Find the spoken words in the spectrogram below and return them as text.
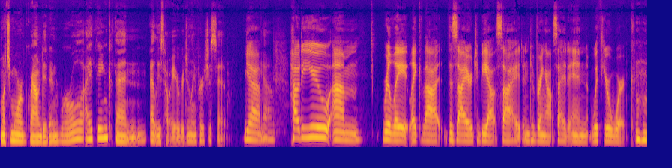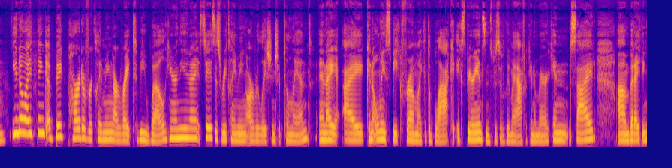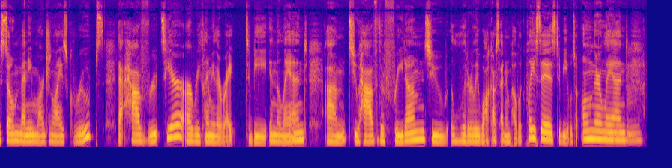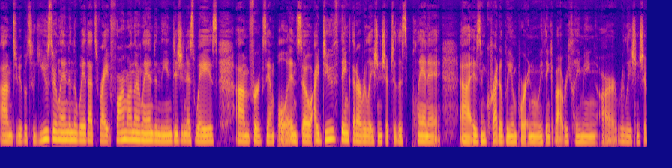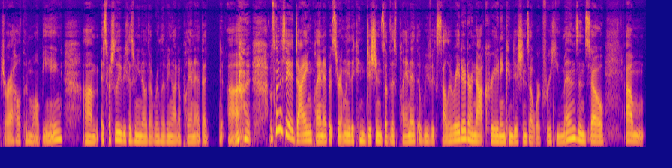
much more grounded and rural. I think than at least how I originally purchased it. Yeah. Yeah. How do you um relate like that desire to be outside and to bring outside in with your work? Mm-hmm. You know, I think a big part of reclaiming our right to be well here in the United States is reclaiming our relationship to land. And I I can only speak from like the black experience and specifically my African American side. Um, but I think so many marginalized groups that have roots here are reclaiming their right to be in the land, um, to have the freedom to literally walk outside in public places, to be able to own their land, mm-hmm. um, to be able to use their land in the way that's right, farm on their land in the indigenous ways, um, for example. And so I do think that our relationship to this planet uh, is incredibly important when we think about reclaiming our relationship to our health and well being, um, especially because we know that we're living on a planet that uh, I was going to say a dying planet, but certainly the conditions of this planet that we've accelerated are not creating conditions that work for humans. And so, um,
